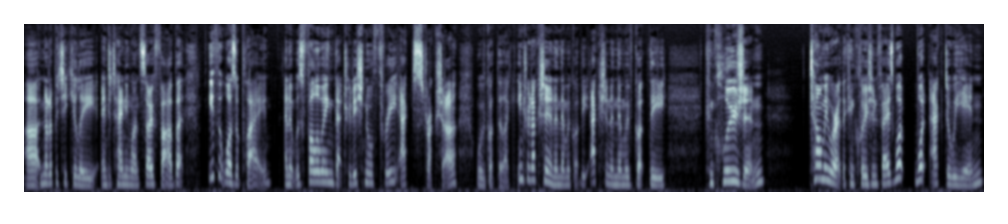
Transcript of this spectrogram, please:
Uh, not a particularly entertaining one so far, but if it was a play and it was following that traditional three act structure, where we've got the like introduction and then we've got the action and then we've got the conclusion. Tell me we're at the conclusion phase. What what act are we in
